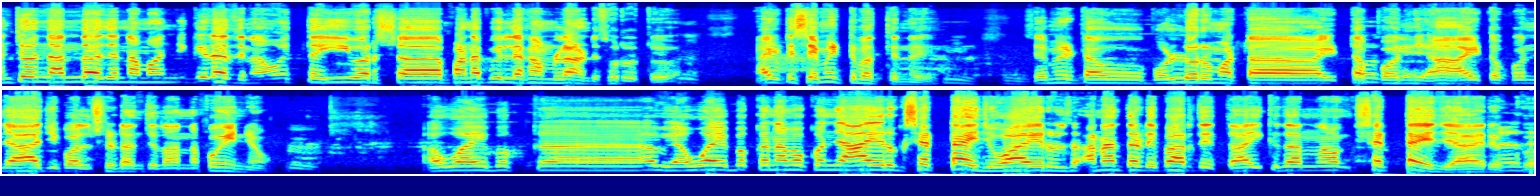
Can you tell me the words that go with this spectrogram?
ಅಂಚ ಒಂದು ಅಂದಾಜು ನಮ್ಮ ಒಂಜಿ ಗಿಡದ ನಾವು ಇತ್ತ ಈ ವರ್ಷ ಪಣಪಿಲ್ಲ ಕಂಬಳ ಅಂಡ್ ಸುರುಟು. ಐಟ್ ಸೆಮಿಟ್ ಬತ್ತಿನ ಸೆಮಿಟ್ ಅವು ಬೊಳ್ಳೂರು ಮಠ ಐಟಪ್ಪ ಒಂಜಿ ಐಟಪ್ಪ ಒಂಜಿ ಆಜಿ ಪಲ್ಸಡ್ ಅಂಚ ನನ್ನ ಪೋಯಿನ್ಯವು. ಅವಾಯ್ ಬೊಕ್ಕ ಅವಿ ಅವಾಯ್ ಬೊಕ್ಕ ನಮಕ್ ಒಂಜಿ ಸೆಟ್ ಆಯ್ಜಿ ಆಯುರ್ ಅನಂತಡಿ ಪಾರ್ದಿತ್ತ ಐಕ್ ನಮಕ್ ಸೆಟ್ ಆಯ್ಜಿ ಆಯುರ್ಗ್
